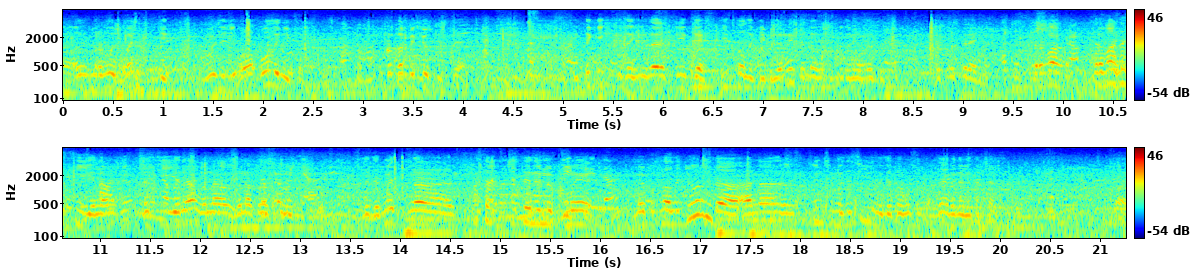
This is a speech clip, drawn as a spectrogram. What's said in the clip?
Е, Ось бачите, в вигляді оленів. Це барбекю стоять. І таких зараз стоїть 10 і столики біля них, для того, щоб люди могли тут безпосередньо. Трава, трава засіяна вже, засіяна, вона, вона просто... Ми на посадці частини ми, ми, ми поклали дюрн, да, а на інші ми засіяли для того, щоб зайве не витрачався. Так.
